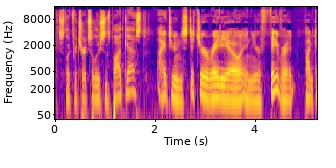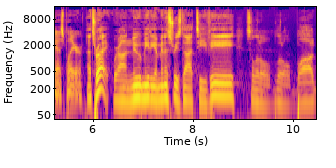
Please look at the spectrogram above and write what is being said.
Just look for Church Solutions Podcast. iTunes, Stitcher Radio, and your favorite podcast player. That's right. We're on newmediaministries.tv. It's a little little blog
